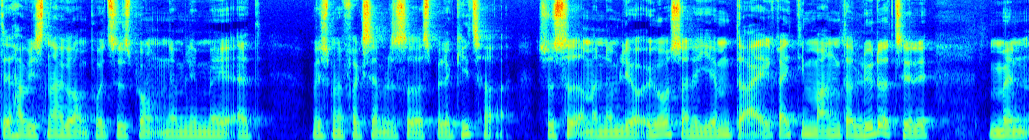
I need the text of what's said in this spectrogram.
Det har vi snakket om på et tidspunkt, nemlig med, at hvis man for eksempel sidder og spiller guitar, så sidder man nemlig og øver sig derhjemme. Der er ikke rigtig mange, der lytter til det, men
